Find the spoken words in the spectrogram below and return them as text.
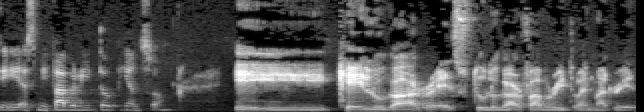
Sí, es mi favorito, pienso. ¿Y qué lugar es tu lugar favorito en Madrid?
